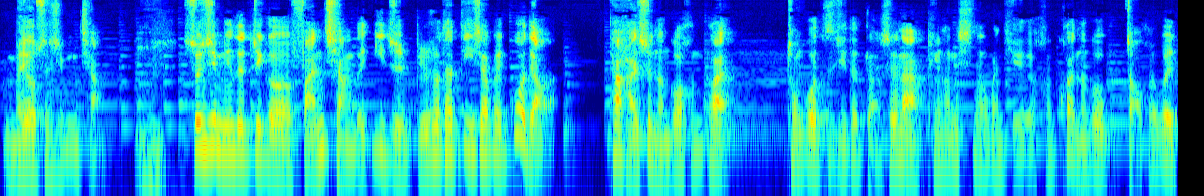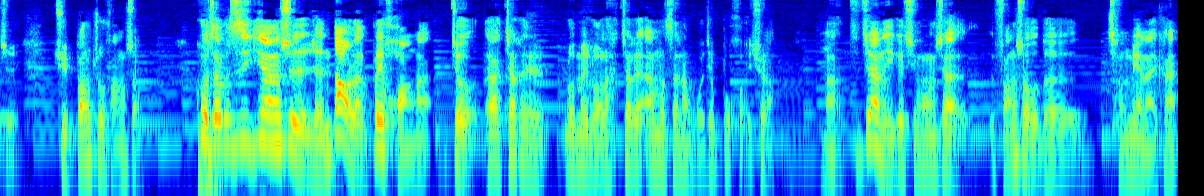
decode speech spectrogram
没有孙兴民强。嗯，孙兴民的这个反抢的意志，比如说他第一下被过掉了，他还是能够很快通过自己的转身啊、平衡性的问题，很快能够找回位置去帮助防守。库塞夫斯基经常是人到了被晃了，就啊交给罗梅罗了，交给阿莫森了，我就不回去了啊。在这样的一个情况下，防守的层面来看，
